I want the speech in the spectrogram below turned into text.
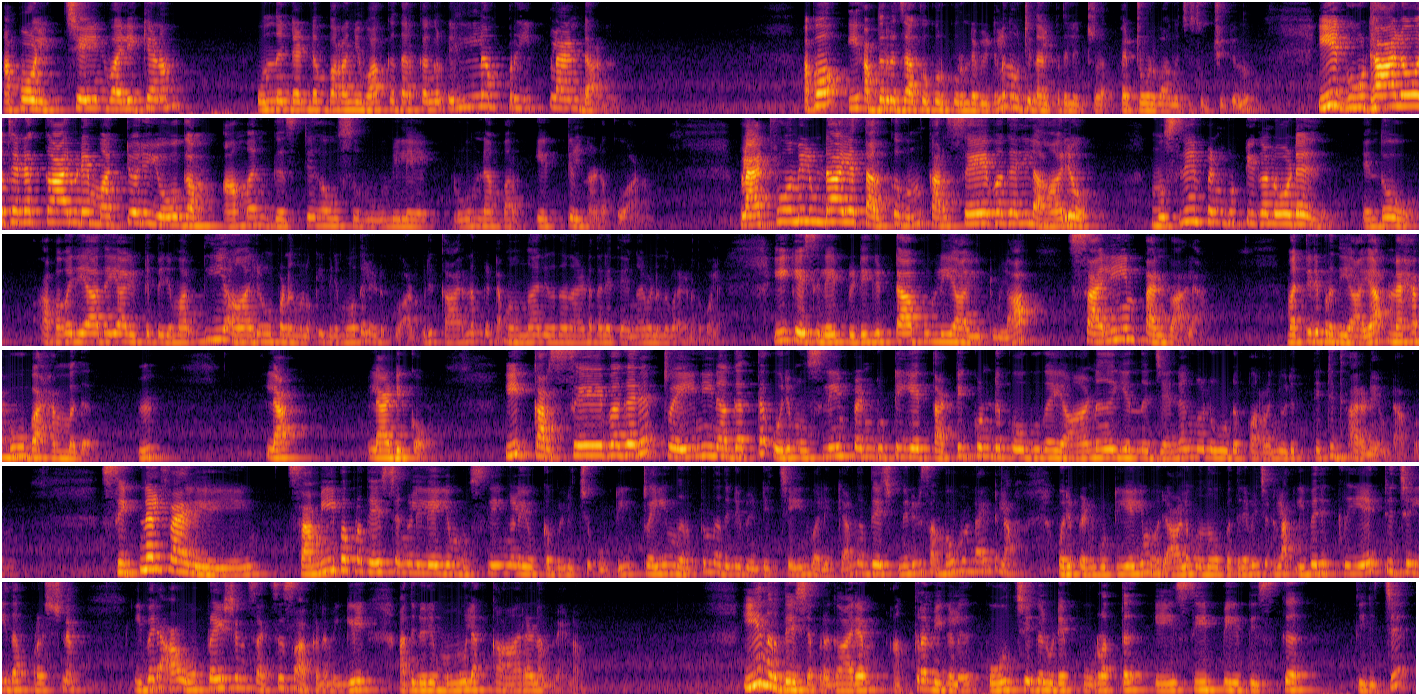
അപ്പോൾ ചെയിൻ വലിക്കണം ഒന്നും രണ്ടും പറഞ്ഞു വാക്ക് തർക്കങ്ങൾ എല്ലാം പ്രീ പ്ലാൻഡ് ആണ്. അപ്പോൾ ഈ അബ്ദുൾ റസാഖ് കുർക്കൂറിന്റെ വീട്ടിൽ നൂറ്റി നാൽപ്പത് ലിറ്റർ പെട്രോൾ വാങ്ങിച്ച് സൂക്ഷിക്കുന്നു. ഈ ഗൂഢാലോചനക്കാരുടെ മറ്റൊരു യോഗം അമൻ ഗസ്റ്റ് ഹൗസ് റൂമിലെ റൂം നമ്പർ എട്ടിൽ നടക്കുവാണ്. പ്ലാറ്റ്ഫോമിൽ ഉണ്ടായ തർക്കവും കർസേവകരിൽ ആരോ മുസ്ലിം പെൺകുട്ടികളോട് എന്തോ അപമര്യാദയായിട്ട് പെരുമാറി ഈ ആരോപണങ്ങളൊക്കെ ഇവർ മുതലെടുക്കുകയാണ് ഒരു കാരണം കിട്ട മുങ്ങാനിരുന്ന നായുടെ തല തേങ്ങ വീണെന്ന് പറയുന്നത് പോലെ. ഈ കേസിലെ പിടികിട്ടാപ്പുള്ളിയായിട്ടുള്ള സലീം പൻവാല മറ്റൊരു പ്രതിയായ മെഹബൂബ് അഹമ്മദ് ലാഡിക്കോ. ഈ കർസേവകര് ട്രെയിനിനകത്ത് ഒരു മുസ്ലിം പെൺകുട്ടിയെ തട്ടിക്കൊണ്ടു പോകുകയാണ് എന്ന് ജനങ്ങളോട് പറഞ്ഞൊരു തെറ്റിദ്ധാരണയുണ്ടാക്കുന്നു. സിഗ്നൽ ഫാനിലെയും സമീപ പ്രദേശങ്ങളിലെയും മുസ്ലിങ്ങളെയൊക്കെ വിളിച്ചുകൂട്ടി ട്രെയിൻ നിർത്തുന്നതിന് വേണ്ടി ചെയിൻ വലിക്കാൻ നിർദ്ദേശിച്ചു. ഇങ്ങനെ ഒരു സംഭവം ഉണ്ടായിട്ടില്ല. ഒരു പെൺകുട്ടിയെയും ഒരാളും ഒന്നും ഉപദ്രവിച്ചിട്ടില്ല. ഇവർ ക്രിയേറ്റ് ചെയ്ത പ്രശ്നം ഇവർ ആ ഓപ്പറേഷൻ സക്സസ് ആക്കണമെങ്കിൽ അതിനൊരു മൂല കാരണം വേണം. ഈ നിർദ്ദേശപ്രകാരം അക്രമികൾ കോച്ചുകളുടെ പുറത്ത് എ സി പി ഡിസ്ക് തിരിച്ച്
